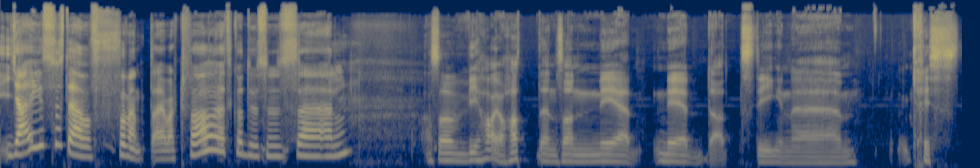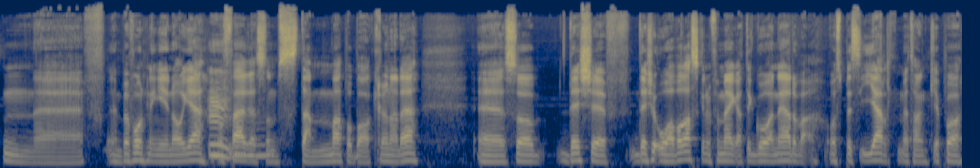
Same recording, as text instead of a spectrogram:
Jeg syns det er forventa, i hvert fall. Vet ikke hva du syns, Ellen? Altså, vi har jo hatt en sånn ned, nedadstigende kristen eh, befolkning i Norge, og Mm. færre som stemmer på bakgrunn av det. Eh, så det er, ikke, det er ikke overraskende for meg at det går nedover, og spesielt med tanke på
